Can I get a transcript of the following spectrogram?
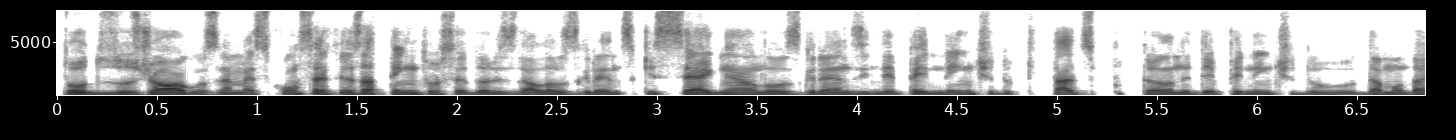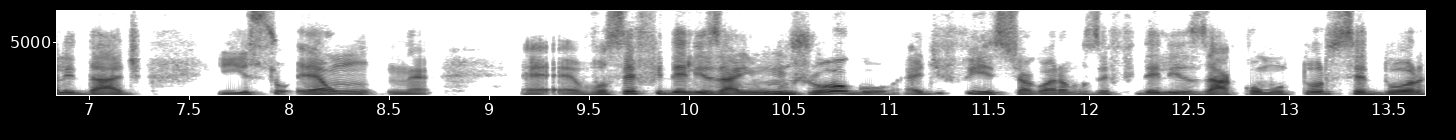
todos os jogos, né? Mas com certeza tem torcedores da Los Grandes que seguem a Los Grandes independente do que está disputando, independente do, da modalidade. E isso é um, né? É, você fidelizar em um jogo é difícil. Agora, você fidelizar como torcedor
